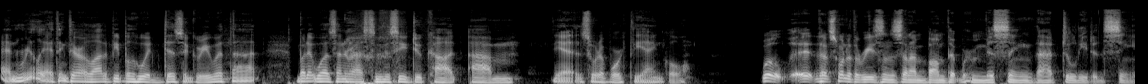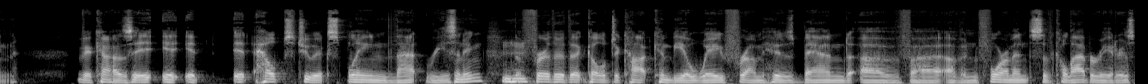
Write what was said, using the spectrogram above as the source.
And really, I think there are a lot of people who would disagree with that. But it was interesting to see Dukat um, yeah, sort of work the angle. Well, uh, that's one of the reasons that I'm bummed that we're missing that deleted scene because it, it, it it helps to explain that reasoning. Mm-hmm. The further that Gul Dukat can be away from his band of uh, of informants, of collaborators,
